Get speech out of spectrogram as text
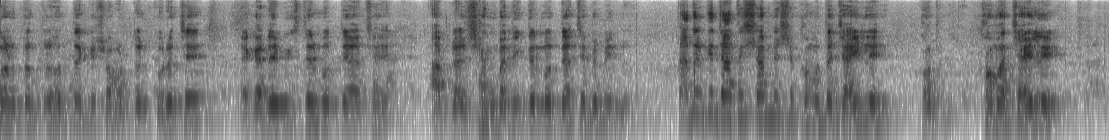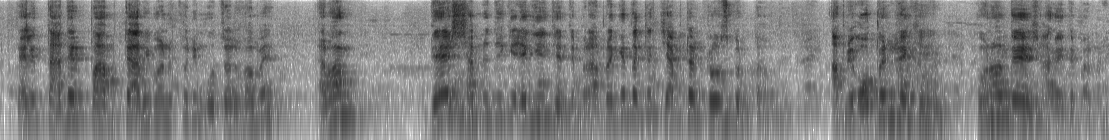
গণতন্ত্র হত্যাকে সমর্থন করেছে। একাডেমিক্সদের মধ্যে আছে, আপনার সাংবাদিকদের মধ্যে আছে বিভিন্ন। তাদেরকে জাতির সামনে সে ক্ষমতা চাইলে ক্ষমা চাইলে, তাহলে তাদের পাপটা আমি মনে করি মোচন হবে এবং দেশ সামনের দিকে এগিয়ে যেতে পারে। আপনাকে তো একটা চ্যাপ্টার ক্লোজ করতে হবে। আপনি ওপেন রেখে কোনো দেশ আগাইতে পারবে না।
